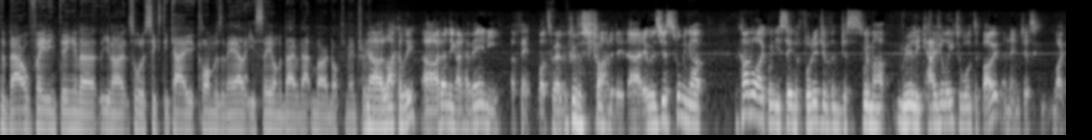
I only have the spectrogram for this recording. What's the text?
the barrel feeding thing at a you know sort of 60k kilometers an hour that you see on a David Attenborough documentary. No, luckily, uh, I don't think I'd have any effect whatsoever if I was trying to do that. It was just swimming up, kind of like when you see the footage of them just swim up really casually towards a boat and then just like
